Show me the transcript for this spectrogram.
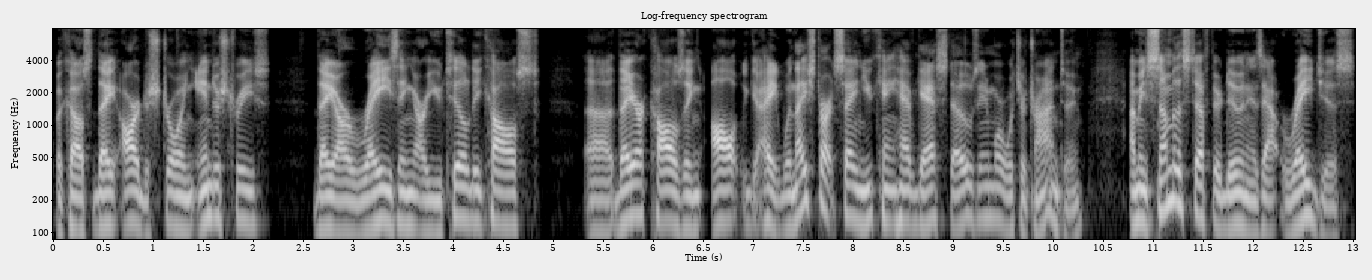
because they are destroying industries. They are raising our utility costs. Uh, they are causing all. Hey, when they start saying you can't have gas stoves anymore, which they're trying to, I mean, some of the stuff they're doing is outrageous,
